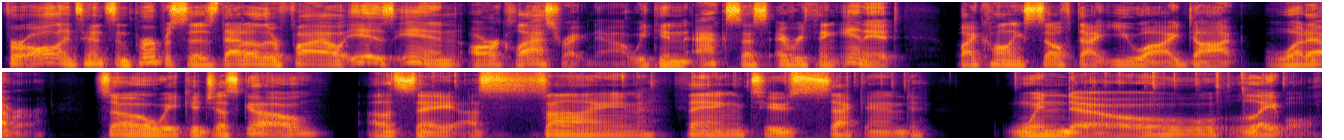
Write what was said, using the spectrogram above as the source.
for all intents and purposes, that other file is in our class right now. We can access everything in it by calling self.ui.whatever. So we could just go, uh, let's say assign thing to second window label.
